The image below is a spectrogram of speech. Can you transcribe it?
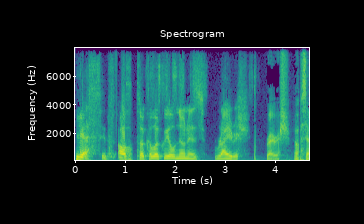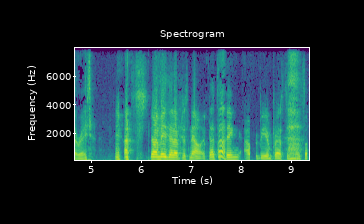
Yes, it's also colloquial known as Ryrish. Irish. Oh, is that right? no, I made that up just now. If that's a Huh. thing, I would be impressed with myself.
